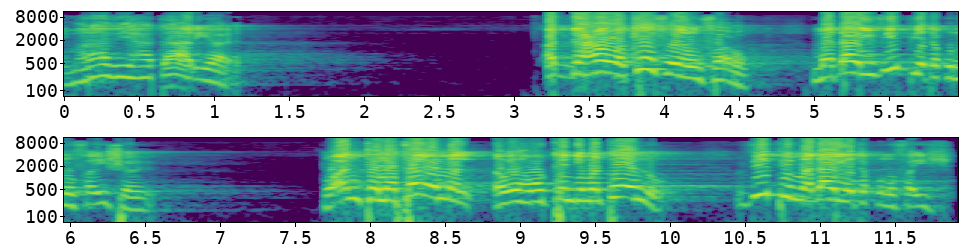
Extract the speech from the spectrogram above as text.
Ni maradhi hatari haya addawa kaifa yanfa'u madai vipi yatakunufaisha wewe? Wa anta la ta'mal na wewe hautendi matendo. Vipi madai yatakunufaisha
